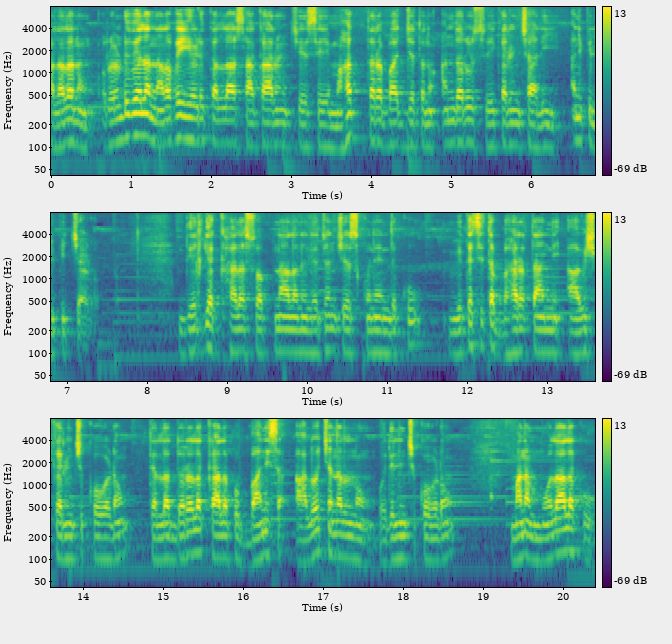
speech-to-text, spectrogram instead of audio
కలలను రెండు వేల నలభై ఏడు కల్లా సాకారం చేసే మహత్తర బాధ్యతను అందరూ స్వీకరించాలి అని పిలిపించాడు. దీర్ఘకాల స్వప్నాలను నిజం చేసుకునేందుకు వికసిత భారతాన్ని ఆవిష్కరించుకోవడం తెల్లదొరల కాలపు బానిస ఆలోచనలను వదిలించుకోవడం మన మూలాలకు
